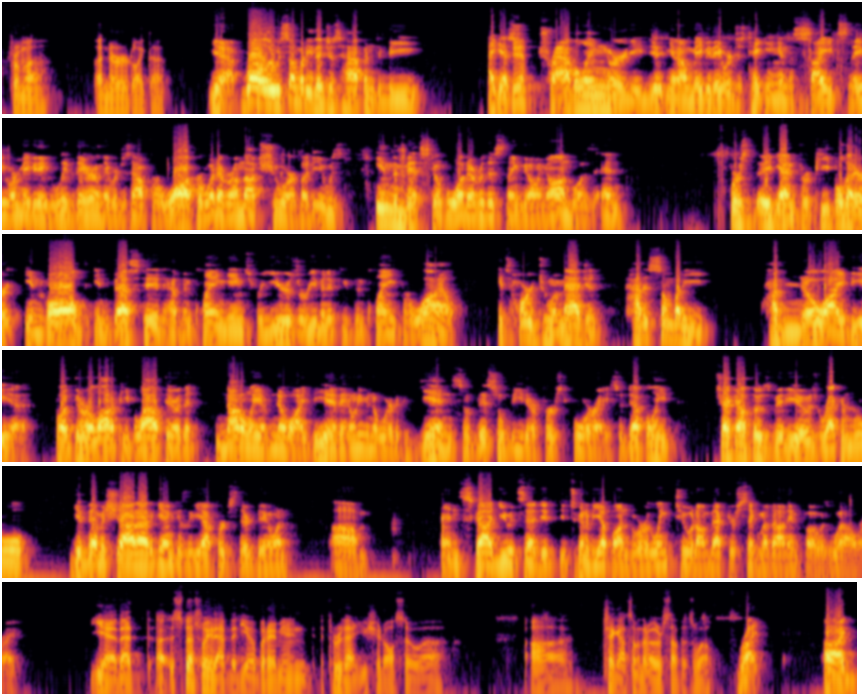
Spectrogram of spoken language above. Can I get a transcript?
from a, a nerd like that. Yeah. Well, it was somebody that just happened to be, I guess, Yeah. traveling, or you, you know, maybe they were just taking in the sights. They or maybe they lived there and they were just out for a walk or whatever. I'm not sure, but it was in the midst of whatever this thing going on was. And for again, for people that are involved, invested, have been playing games for years, or even if you've been playing for a while, it's hard to imagine how does somebody have no idea. But there are a lot of people out there that not only have no idea, they don't even know where to begin. So this will be their first foray. So definitely check out those videos, Wreck and Rule. Give them a shout out again because of the efforts they're doing. Um, and Scott, you had said it, it's going to be up on or linked to it on vectorsigma.info as well, right? Yeah, that uh, especially that video. But I mean, through that you should also uh, uh, check out some of their other stuff as well. Right. Uh,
